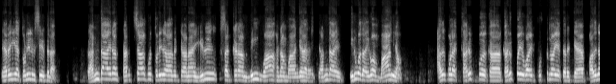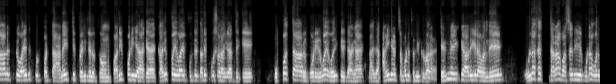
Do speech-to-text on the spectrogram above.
நிறைய தொழில் விஷயத்துல ரெண்டாயிரம் தற்சார்பு தொழிலாளருக்கான இரு சக்கர மின் வாகனம் வாங்க ரெண்டாயிரம் இருபதாயிரம் ரூபாய் மானியம். அது போல கருப்பு க- கருப்பை வாய் புற்றுநோயை தடுக்க பதினாலுக்கு வயதுக்கு உட்பட்ட அனைத்து பெண்களுக்கும் படிப்படியாக கருப்பை வாய் புற்று தடுப்பூசி வழங்குறதுக்கு முப்பத்தி ஆறு கோடி ரூபாய் ஒதுக்கி இருக்காங்க நான் இதை ஹைலைட்ஸ் மட்டும் சொல்லிட்டு வரேன் சென்னைக்கு அருகில வந்து உலகத்தர வசதியை கூட ஒரு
